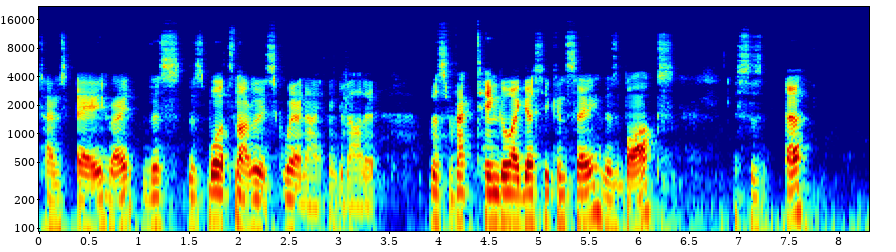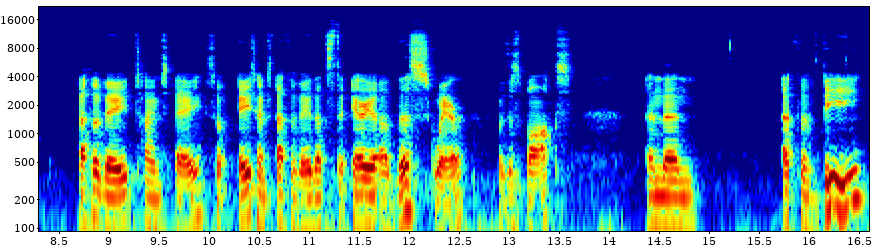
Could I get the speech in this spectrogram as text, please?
times a, right? This, this, well, it's not really a square now I think about it. This rectangle, I guess you can say, this box, this is f, f of a times a, so a times f of a, that's the area of this square, or this box, and then f of b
